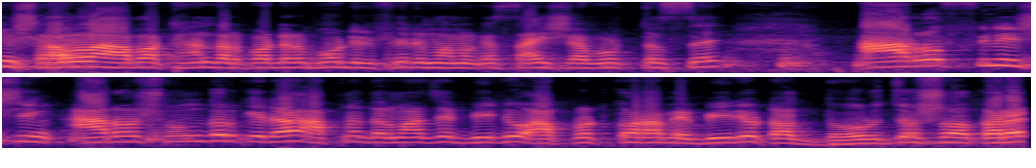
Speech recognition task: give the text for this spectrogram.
ইনশাল্লাহ আবার ঠান্ডার পাটের বডির ফিল্ম আমাকে চাইসা পড়তেছে। আরও ফিনিশিং আরও সুন্দর করে আপনাদের মাঝে ভিডিও আপলোড করা হবে। ভিডিওটা ধৈর্য সহকারে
